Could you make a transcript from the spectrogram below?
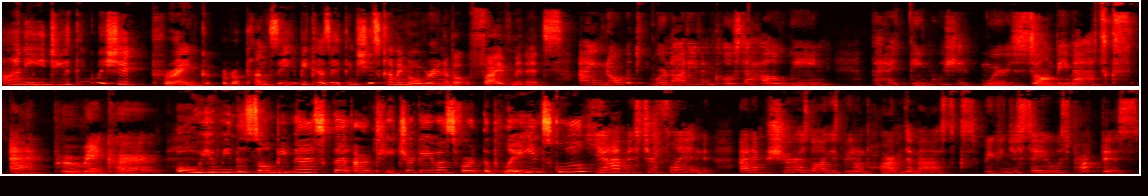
Ani, do you think we should prank Rapunzel? Because I think she's coming over in about five minutes. I know we're not even close to Halloween, but I think we should wear zombie masks and prank her. Oh, you mean the zombie mask that our teacher gave us for the play in school? Yeah, Mr. Flynn. And I'm sure as long as we don't harm the masks, we can just say it was practice.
